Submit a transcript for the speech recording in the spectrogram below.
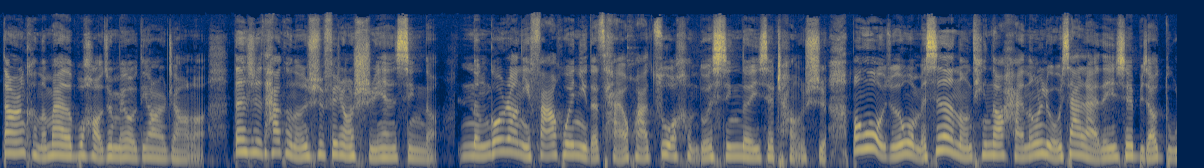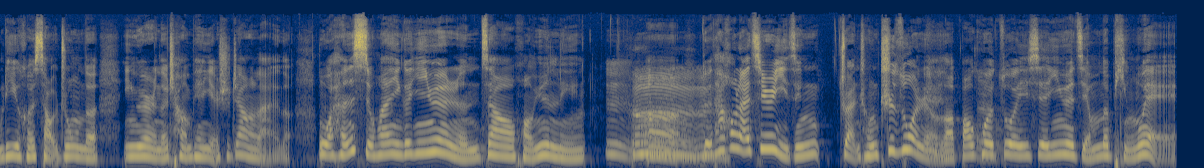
当然，可能卖的不好就没有第二张了，但是它可能是非常实验性的，能够让你发挥你的才华，做很多新的一些尝试。包括我觉得我们现在能听到还能留下来的一些比较独立和小众的音乐人的唱片，也是这样来的。我很喜欢一个音乐人叫黄韵玲，嗯嗯，对他后来其实已经转成制作人了，包括做一些音乐节目的评委。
